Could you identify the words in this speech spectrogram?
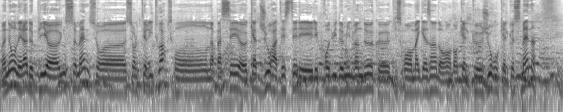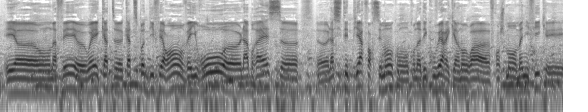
Bah, nous, on est là depuis euh, une semaine sur, euh, sur le territoire, puisqu'on on a passé 4 jours à tester les, les produits 2022 que- qui seront en magasin dans, dans quelques jours ou quelques semaines. Et euh, on a fait euh, ouais, quatre, quatre spots différents, Veiro, euh, La Bresse, euh, euh, la Cité de Pierre forcément qu'on a découvert et qui est un endroit euh, franchement magnifique et,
